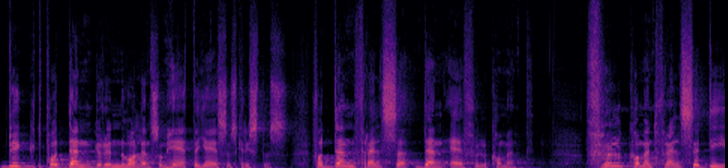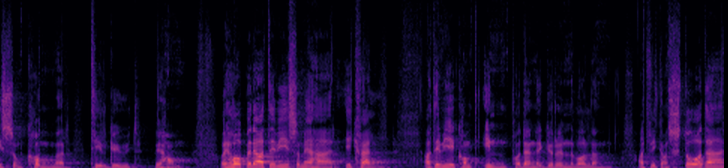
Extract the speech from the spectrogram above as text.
bygd på den grunnvollen som heter Jesus Kristus. For den frelse, den er fullkomment. Fullkomment frelse de som kommer til Gud ved ham. Og Jeg håper det at det er vi som er her i kveld, at vi er kommet inn på denne grunnvollen. At vi kan stå der,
